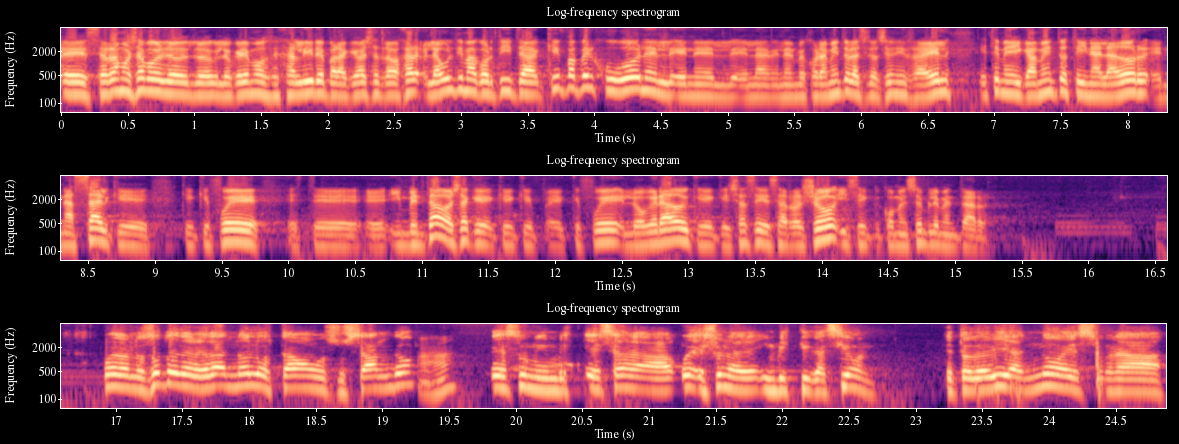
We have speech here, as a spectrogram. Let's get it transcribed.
eh, cerramos ya porque lo, queremos dejar libre para que vaya a trabajar. La última cortita, ¿qué papel jugó en el, mejoramiento de la situación en Israel este medicamento, este inhalador nasal que, fue este, eh, inventado ya, que, fue logrado y que, ya se desarrolló y se comenzó a implementar? Bueno, nosotros de verdad no lo estábamos usando. Es, es una investigación que todavía no es una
